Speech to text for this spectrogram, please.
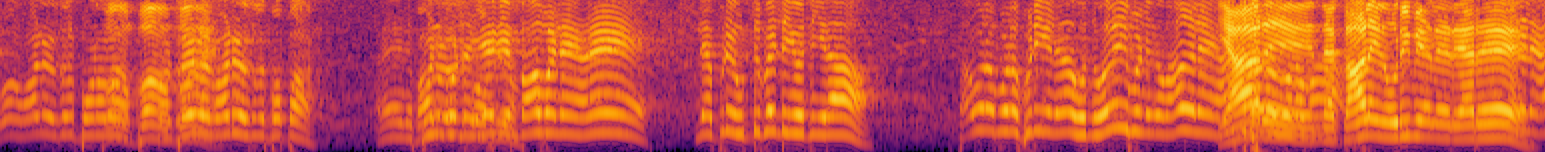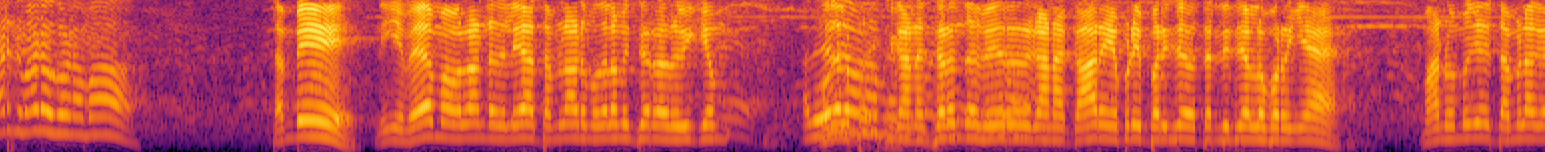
போங்க வாடி வாசல் போனதான் போங்க, டிரைவர். வாடி வாசல் போப்பா. அண்ணே இந்த பாவனே அண்ணே இல்ல அப்படியே விட்டு போயிட்டீங்க பார்த்தீங்களா? கவரை போட பிடிக்கல கொஞ்சம் உதவி பண்ணுங்க அடுத்த யாரு? இந்த காளையின் உரிமையாளர் யாரு? அடுத்த மாட வேணாமா தம்பி நீங்க வேகமா விளையாண்டது இல்லையா? தமிழ்நாடு முதலமைச்சர் அறிவிக்கும். முதல் பரிசுக்கான சிறந்த வீரருக்கான காரை எப்படி பரிசு தட்டி செல்ல போறீங்க? மாண்புமிகு தமிழக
